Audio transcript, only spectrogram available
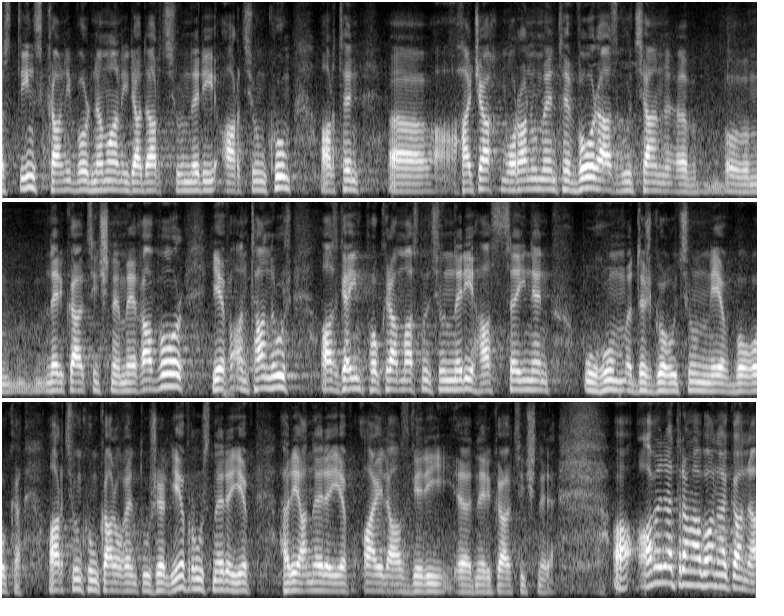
ըստ ինձ, քանի որ նման իրադարձությունների արդյունքում արդեն հաճախ մոռանում են թե որ ազգության ներկայացիչն է մեղավոր եւ ընդհանուր ազգային պետությունների հասցեին են ուղում դժգոհությունն եւ բողոքը։ Արդյունքում կարող են դուժել եւ ռուսները, եւ հрьяաները, եւ այլ ազգերի ներկայացիչները։ Ամենատրամաբանականը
